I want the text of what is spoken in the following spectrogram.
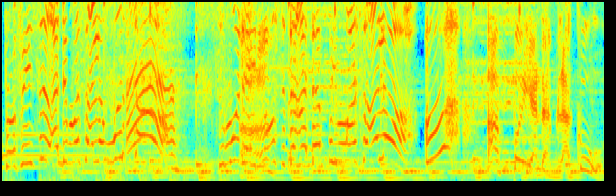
Profesor ada masalah besar. Semua dino sedang hadapi masalah. Oh, Apa yang dah berlaku?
